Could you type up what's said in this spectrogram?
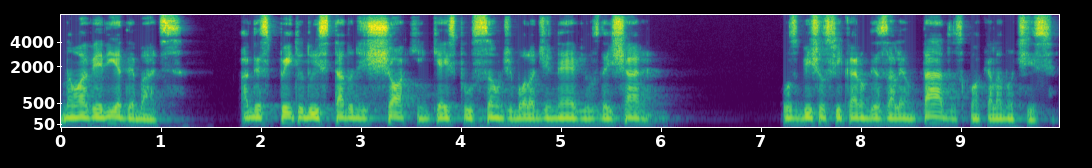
Não haveria debates. A despeito do estado de choque em que a expulsão de Bola de Neve os deixara, os bichos ficaram desalentados com aquela notícia.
